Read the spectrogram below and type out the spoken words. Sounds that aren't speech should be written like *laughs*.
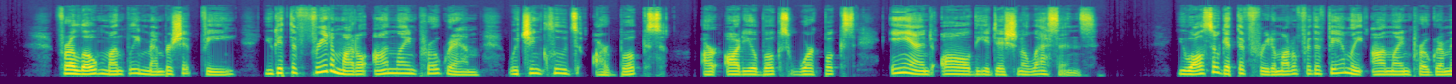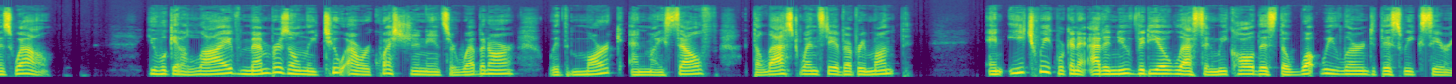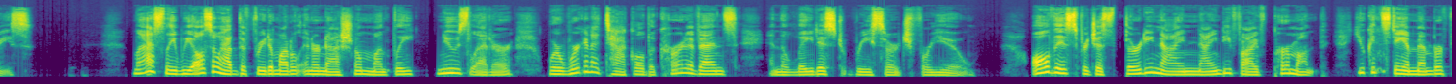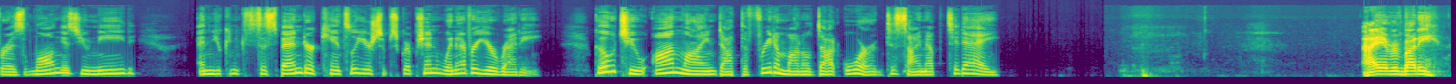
For a low monthly membership fee, you get the Freedom Model online program, which includes our books, our audiobooks, workbooks, and all the additional lessons. You also get the Freedom Model for the Family online program as well. You will get a live members only two hour question and answer webinar with Mark and myself the last Wednesday of every month and each week, we're going to add a new video lesson. We call this the What We Learned This Week series. Lastly, we also have the Freedom Model International monthly newsletter where we're going to tackle the current events and the latest research for you. All this for just $39.95 per month. You can stay a member for as long as you need, and you can suspend or cancel your subscription whenever you're ready. Go to online.thefreedommodel.org to sign up today. Hi, everybody.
